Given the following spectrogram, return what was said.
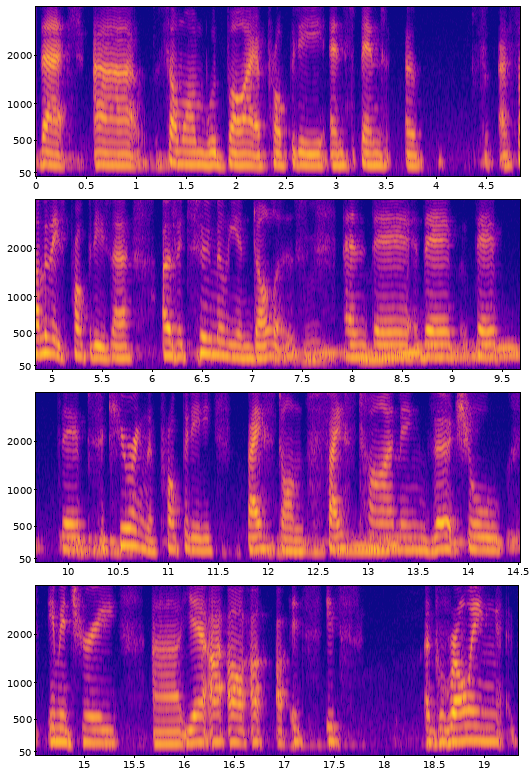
that uh, someone would buy a property and spend a, uh, some of these properties are over two million dollars, mm. and they're they're they're they're securing the property based on FaceTiming, virtual imagery. Uh, yeah, I, I, I, it's it's a growing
